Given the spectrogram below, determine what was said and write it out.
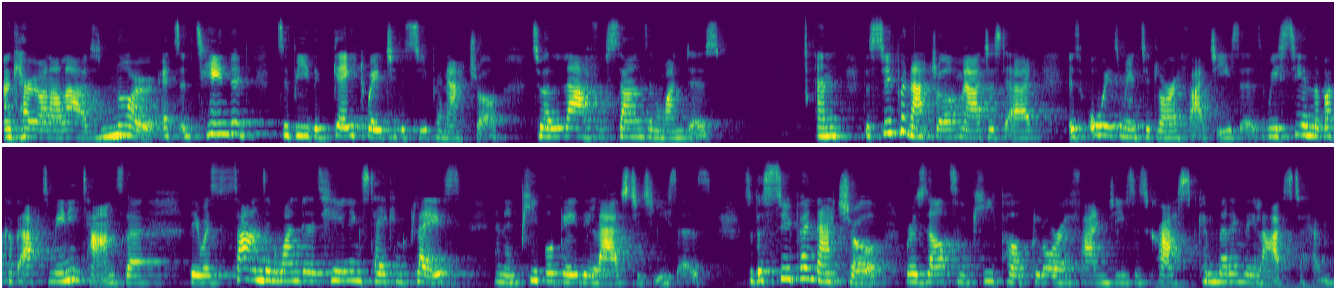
and carry on our lives. No, it's intended to be the gateway to the supernatural, to a life of signs and wonders. And the supernatural, may I just add, is always meant to glorify Jesus. We see in the book of Acts many times that there was signs and wonders, healings taking place, and then people gave their lives to Jesus. So the supernatural results in people glorifying Jesus Christ, committing their lives to Him.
